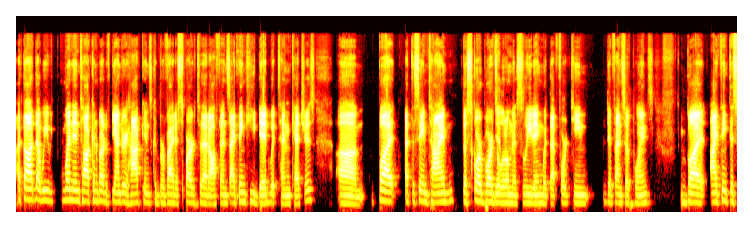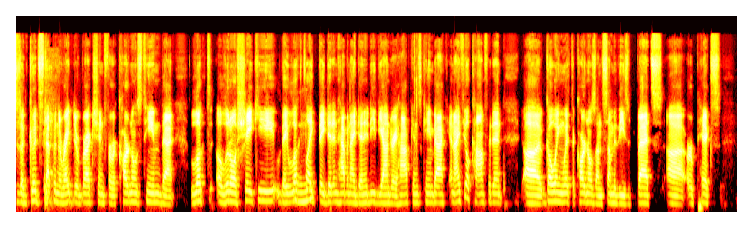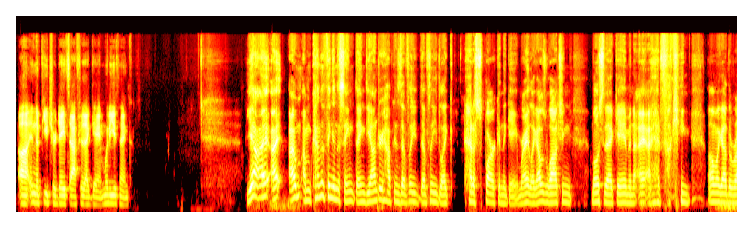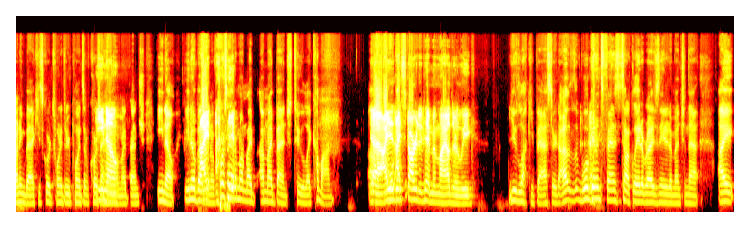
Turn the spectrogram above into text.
I thought that we went in talking about if DeAndre Hopkins could provide a spark to that offense. I think he did with 10 catches. Um, but at the same time, the scoreboard's Yep. a little misleading with that 14 defensive points. But I think this is a good step in the right direction for a Cardinals team that looked a little shaky. They looked Mhm. like they didn't have an identity. DeAndre Hopkins came back, and I feel confident uh, going with the Cardinals on some of these bets uh, or picks uh, in the future dates after that game. What do you think? Yeah, I, I I'm I'm kind of thinking the same thing. DeAndre Hopkins definitely definitely like had a spark in the game, right? Like I was watching most of that game, and I, I had fucking oh my god, the running back he scored 23 points, and of course I had him on my bench. Eno, Eno I- Benjamin. Of course I had him on my on my bench too. Like, come on. Yeah, Um, I, we'll I get- started him in my other league. You lucky bastard. I, we'll get into fantasy talk later, but I just needed to mention that. I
